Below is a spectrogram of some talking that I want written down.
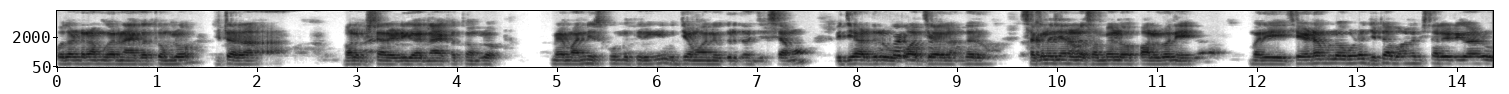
కోదండరామ్ గారి నాయకత్వంలో జిట్టా బాలకృష్ణారెడ్డి గారి నాయకత్వంలో మేము అన్ని స్కూళ్ళు తిరిగి ఉద్యమాన్ని ఉధృతం చేశాము. విద్యార్థులు ఉపాధ్యాయులు అందరూ సకల జనుల సమ్మెలో పాల్గొని మరి చేయడంలో కూడా జిటా బాలకృష్ణారెడ్డి గారు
